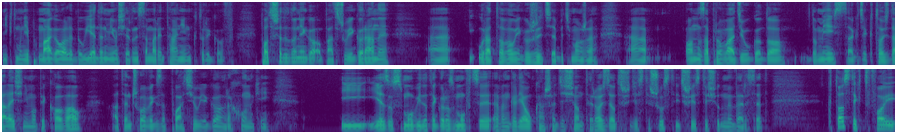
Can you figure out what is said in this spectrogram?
nikt mu nie pomagał, ale był jeden miłosierny Samarytanin, który go podszedł do niego, opatrzył jego rany e, i uratował jego życie być może. E, on zaprowadził go do do miejsca, gdzie ktoś dalej się nim opiekował, a ten człowiek zapłacił jego rachunki. I Jezus mówi do tego rozmówcy Ewangelia Łukasza, 10 rozdział, 36 i 37 werset. Kto z tych, twoi,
